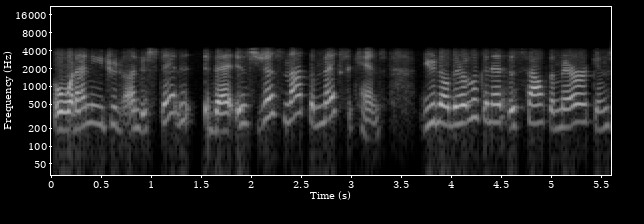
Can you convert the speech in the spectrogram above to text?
But what I need you to understand is that it's just not the Mexicans. You know, they're looking at the South Americans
